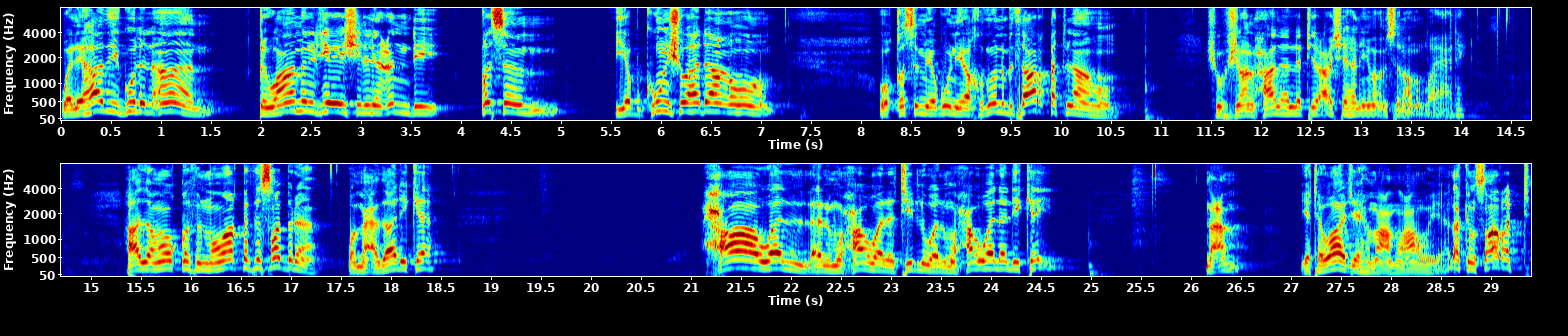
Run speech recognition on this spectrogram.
ولهذا يقول الآن قوام الجيش اللي عندي قسم يبكون شهدائهم وقسم يبون يأخذون بثار قتلاهم. شوف شلون الحالة التي عاشها الإمام سلام الله عليه. هذا موقف من مواقف صبرة ومع ذلك حاول المحاولة تلو المحاولة لكي نعم يتواجه مع معاوية لكن صارت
